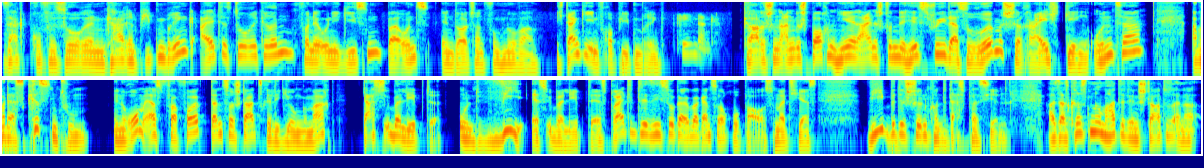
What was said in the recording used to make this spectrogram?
Sagt Professorin Karin Piepenbrink, Althistorikerin von der Uni Gießen, bei uns in Deutschlandfunk Nova. Ich danke Ihnen, Frau Piepenbrink. Vielen Dank. Gerade schon angesprochen, hier in eine Stunde History, das römische Reich ging unter, aber das Christentum, in Rom erst verfolgt, dann zur Staatsreligion gemacht, das überlebte. Und wie es überlebte. Es breitete sich sogar über ganz Europa aus, Matthias. Wie bitteschön konnte das passieren? Also das Christentum hatte den Status einer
